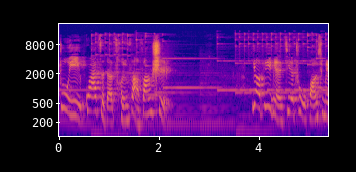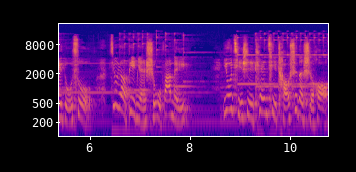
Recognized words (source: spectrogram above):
注意瓜子的存放方式，要避免接触黄曲霉毒素。就要避免食物发霉，尤其是天气潮湿的时候，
